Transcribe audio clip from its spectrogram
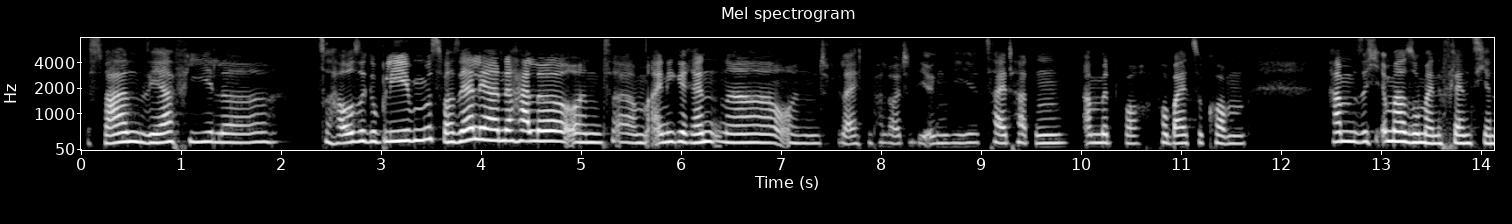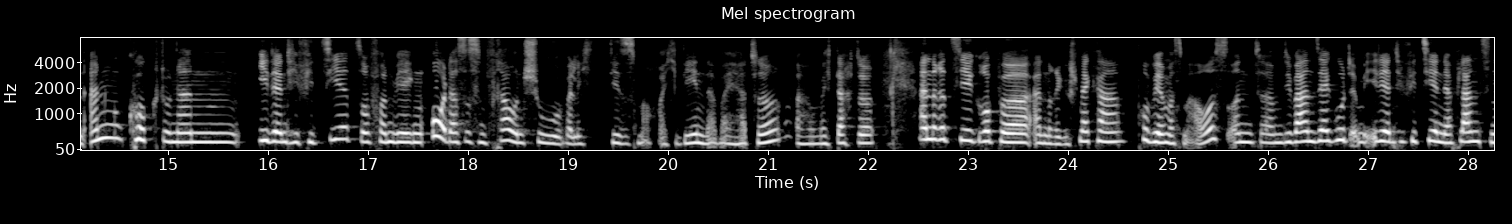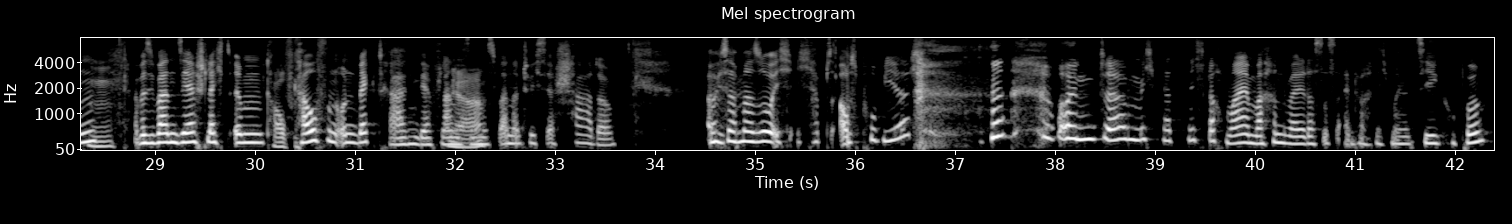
es waren sehr viele zu Hause geblieben. Es war sehr leer in der Halle und ähm, einige Rentner und vielleicht ein paar Leute, die irgendwie Zeit hatten, am Mittwoch vorbeizukommen, haben sich immer so meine Pflänzchen angeguckt und dann identifiziert, so von wegen, oh, das ist ein Frauenschuh, weil ich dieses Mal auch Orchideen dabei hatte. Ähm, ich dachte, andere Zielgruppe, andere Geschmäcker, probieren wir es mal aus. Und ähm, die waren sehr gut im Identifizieren der Pflanzen, Mhm. aber sie waren sehr schlecht im Kaufen. Kaufen und Wegtragen der Pflanzen. Ja. Das war natürlich sehr schade. Aber ich sag mal so, ich, ich habe es ausprobiert. und ähm, ich werde es nicht nochmal machen, weil das ist einfach nicht meine Zielgruppe.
